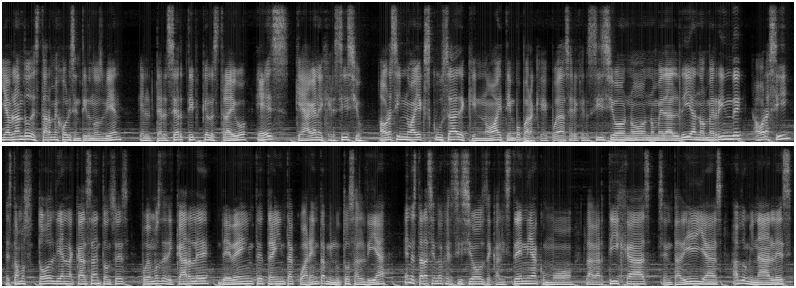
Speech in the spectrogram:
Y hablando de estar mejor y sentirnos bien, el tercer tip que les traigo es que hagan ejercicio. Ahora sí no hay excusa de que no hay tiempo para que pueda hacer ejercicio, no, no me da el día, no me rinde. Ahora sí, estamos todo el día en la casa, entonces podemos dedicarle de 20, 30, 40 minutos al día en estar haciendo ejercicios de calistenia como lagartijas, sentadillas, abdominales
